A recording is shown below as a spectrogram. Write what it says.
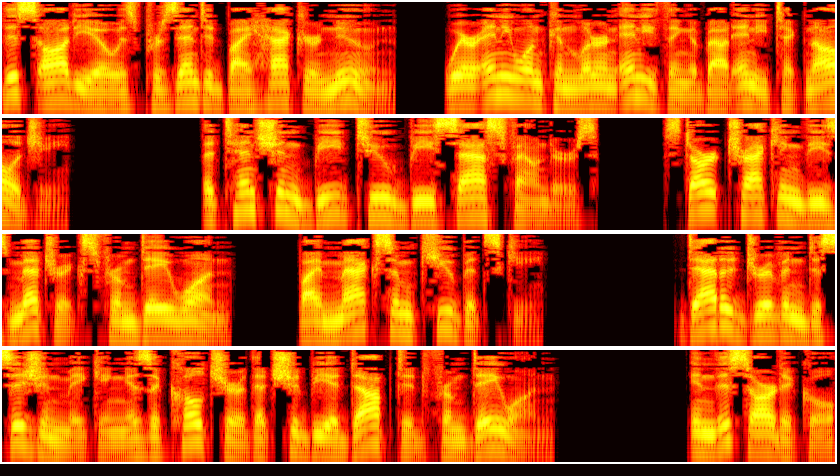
This audio is presented by Hacker Noon, where anyone can learn anything about any technology. Attention B2B SaaS founders. Start tracking these metrics from day one. By Maxim Kubitsky. Data driven decision making is a culture that should be adopted from day one. In this article,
